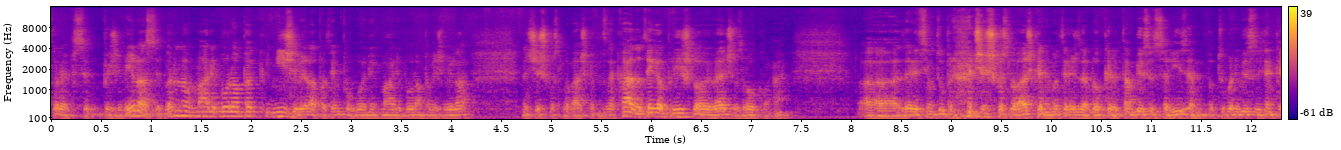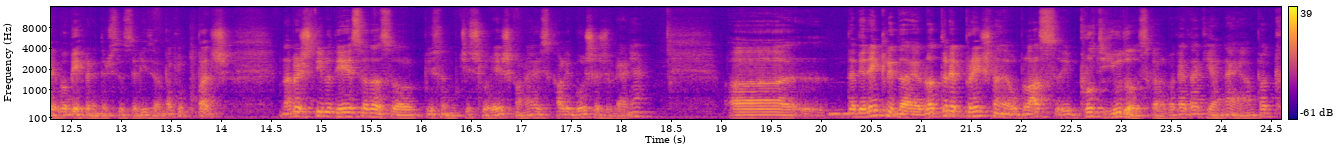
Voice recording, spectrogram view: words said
torej, se preživela, se je vrnila v Maribor, ampak ni živela potem po vojni v Mariboru, ampak je živela na Češko-Slovaškem. Zakaj do tega prišlo, je več vzrokov. Uh, zdaj, recimo, tu pri Češko-Slovaškem ne morete reči, da je bilo, ker je tam bil socializem, pa tu pa ni bil socializem, ker je bil obeh prednjev socializem. Ampak je pač, največ ti ljudje seveda so, mislim, čisto človeško, ne, iskali boljše življenje. Uh, da bi rekli, da je bila torej prejšnja oblast proti judovska, ali kaj takega, ne, ampak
